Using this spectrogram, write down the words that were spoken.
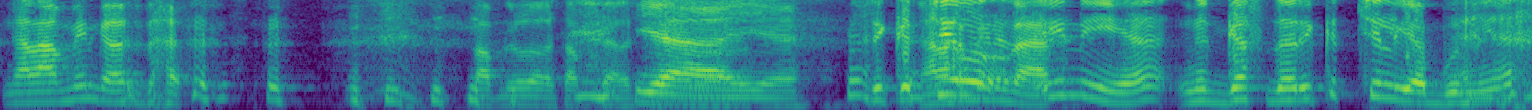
Ngalamin gak Ustadz? Stop dulu, stop stop Iya, iya. Si kecil Ustaz. ini ya, ngegas dari kecil ya bun ya.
